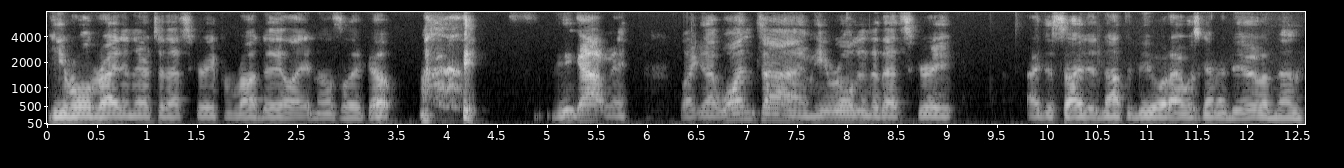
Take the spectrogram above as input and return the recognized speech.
he rolled right in there to that scrape in broad daylight, and I was like, "Oh, he got me!" Like that one time he rolled into that scrape, I decided not to do what I was gonna do, and then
